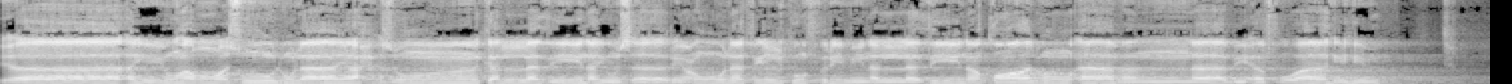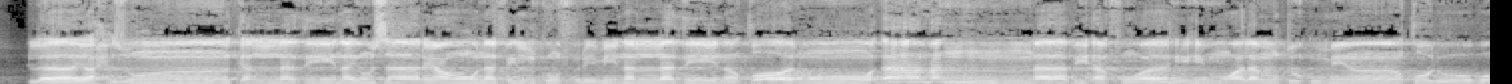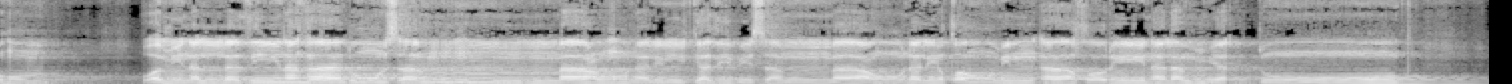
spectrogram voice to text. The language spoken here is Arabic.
يا أيها الرسول لا يحزنك الذين يسارعون في الكفر من الذين قالوا آمنا بأفواههم. لا يحزنك الذين يسارعون في الكفر من الذين قالوا آمنا بأفواههم ولم تؤمن قلوبهم ومن الذين هادوا سماعون للكذب سماعون لقوم آخرين لم يأتوك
